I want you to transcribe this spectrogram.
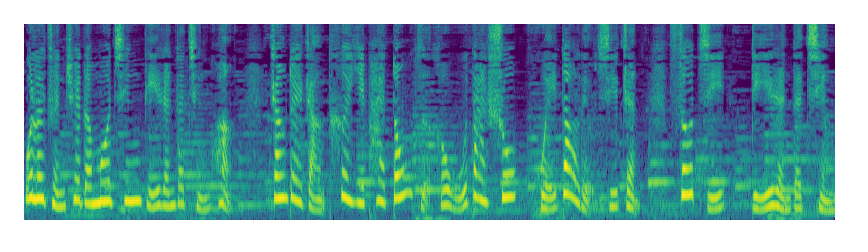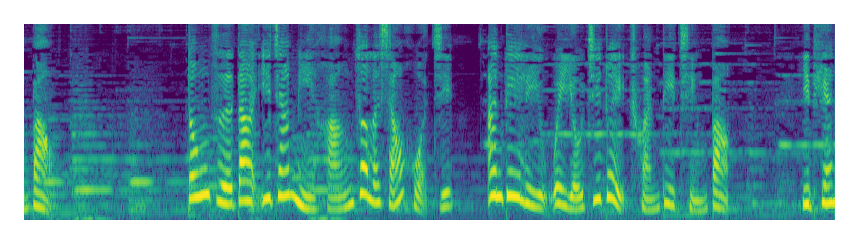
为了准确地摸清敌人的情况，张队长特意派东子和吴大叔回到柳溪镇，搜集敌人的情报。东子到一家米行做了小伙计，暗地里为游击队传递情报。一天，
